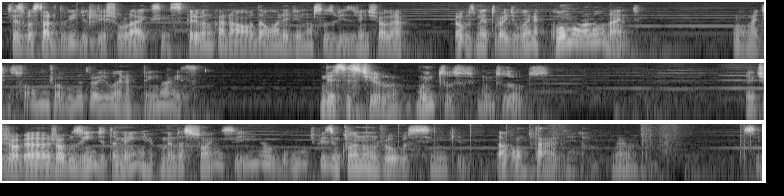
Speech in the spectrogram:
Se vocês gostaram do vídeo, deixa o like, se inscreva no canal, dá uma olhadinha nos nossos vídeos, a gente joga jogos Metroidvania como Hollow Knight. Hollow Knight é só um jogo Metroidvania, tem mais. Nesse estilo, muitos, muitos outros. A gente joga jogos indie também, recomendações e algum, de vez em quando um jogo assim que dá vontade. Né? Assim,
